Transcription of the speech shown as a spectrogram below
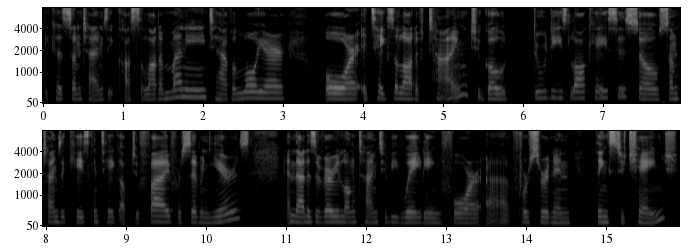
because sometimes it costs a lot of money to have a lawyer, or it takes a lot of time to go through these law cases. So sometimes a case can take up to five or seven years, and that is a very long time to be waiting for uh, for certain things to change.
